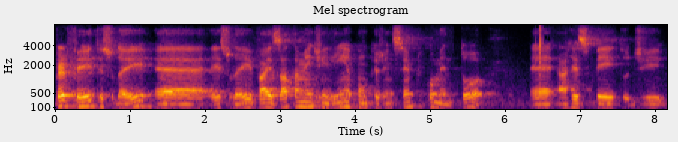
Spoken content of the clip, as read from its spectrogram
Perfeito, isso daí. É, isso daí vai exatamente em linha com o que a gente sempre comentou é, a respeito de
